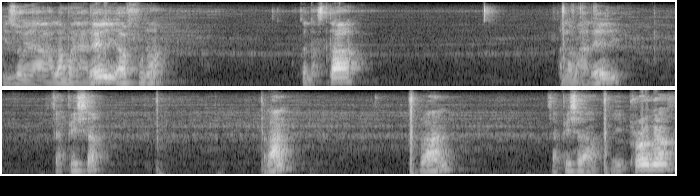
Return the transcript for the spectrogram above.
hizo ya alama ya reli afu na kuna star alama ya reli chapisha run run chapisha hii program.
